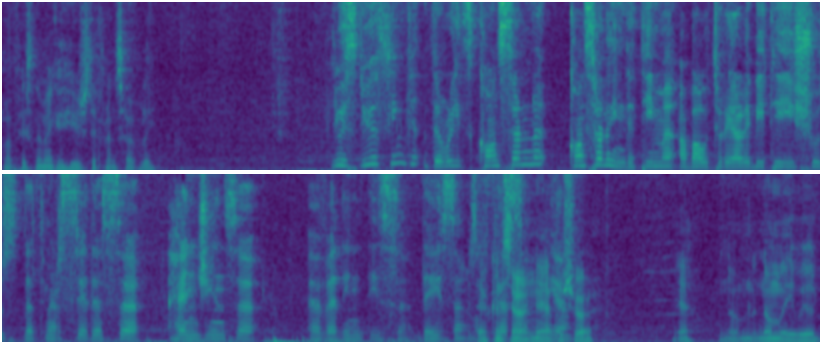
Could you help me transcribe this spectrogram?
Hopefully, it's going to make a huge difference. Hopefully. Lewis, do you think there is concern concern in the team about reliability issues that Mercedes uh, engines uh, have had in these uh, days? Is there concern? Yeah, yeah, for sure. Yeah. No, normally we would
